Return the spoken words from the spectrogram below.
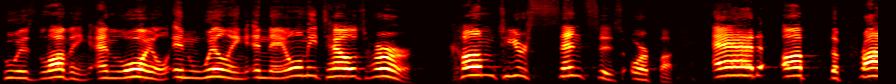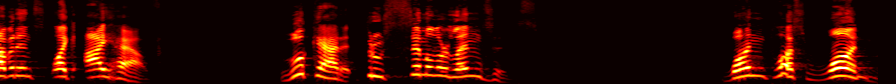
who is loving and loyal and willing, and Naomi tells her, Come to your senses, Orpah. Add up the providence like I have. Look at it through similar lenses. One plus one,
